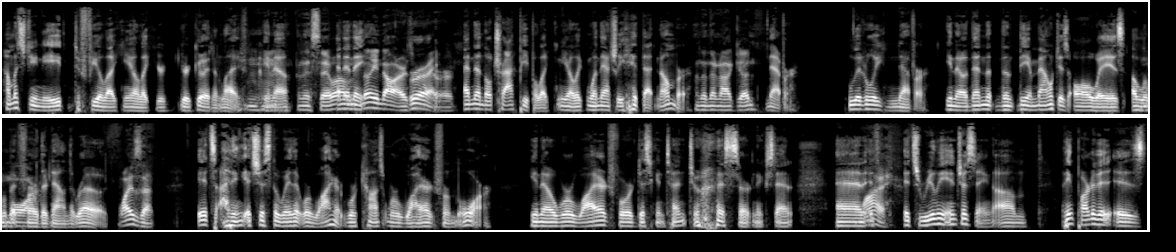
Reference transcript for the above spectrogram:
how much do you need to feel like, you know, like you're, you're good in life, you Mhm. know? and they say, well, And then a they- million dollars, Right. whatever. And then they'll track people like, you know, like when they actually hit that number, and then they're not good. never, literally never. you know, then the, the, the amount is always a little bit further down the road. Why is that? It's, I think it's just the way that we're wired. We're constant, we're wired for more. You know, we're wired for discontent to a certain extent. And it's, it's really interesting. Um, I think part of it is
